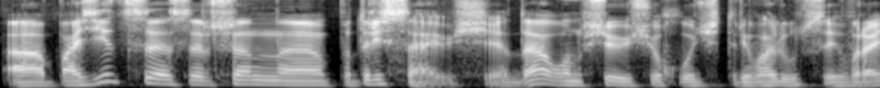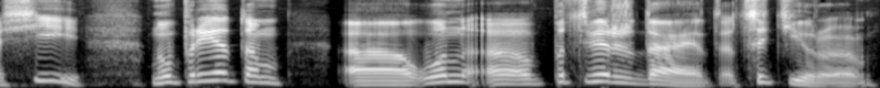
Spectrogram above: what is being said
а позиция совершенно потрясающая, да, он все еще хочет революции в России, но при этом а, он а, подтверждает, цитирую,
